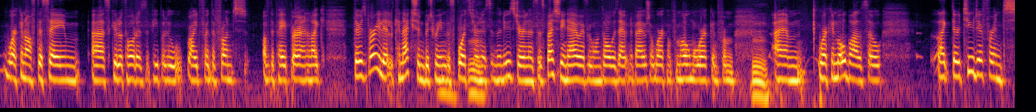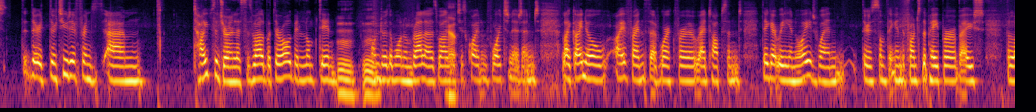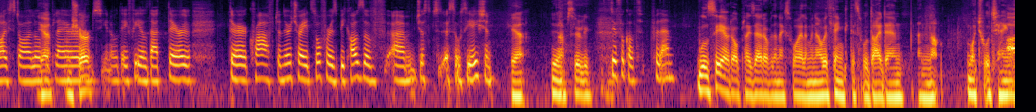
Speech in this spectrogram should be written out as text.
working off the same uh, school of thought as the people who write for the front of the paper, and like there's very little connection between Mm. the sports journalists and the news journalists, especially now. Everyone's always out and about, or working from home, or working from Mm. um, working mobile. So, like they're two different. They're they're two different. Um, types of journalists as well, but they're all been lumped in under the one umbrella as well, Yeah. which is quite unfortunate. And like I know, I have friends that work for Red Tops, and they get really annoyed when there's something in the front of the paper about the lifestyle of Yeah, the player, sure. and you know they feel that their their craft and their trade suffers because of um, just association. Yeah, Yeah. absolutely. It's difficult for them. We'll see how it all plays out over the next while. I mean, I would think this will die down and not much will change.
